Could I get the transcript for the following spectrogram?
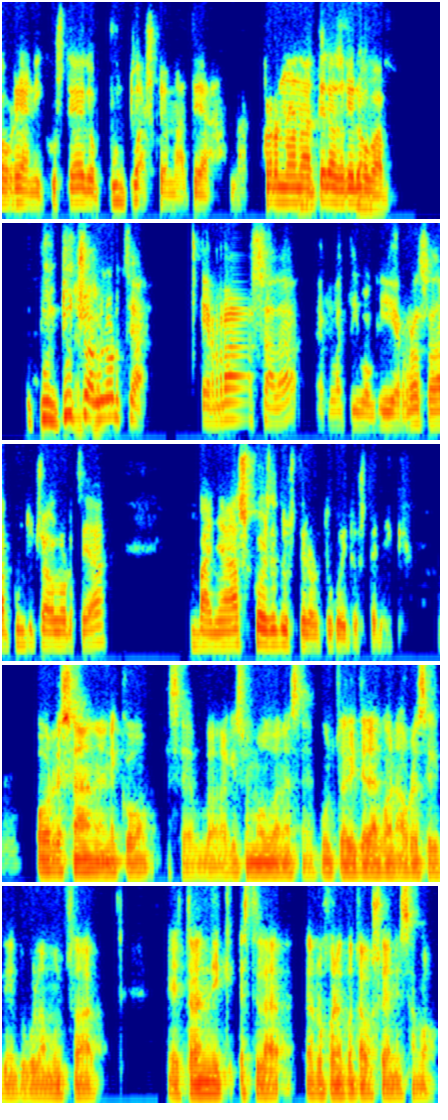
aurrean ikustea edo puntu asko ematea. Ba, kronoan mm. ateraz gero, ba, puntutxoak lortzea erraza da, erlatiboki erraza da puntutxoak lortzea, baina asko ez dut uste lortuko dituztenik hor esan, eneko, ze, ba, moduan ez, puntu egiterakoan aurrez egiten ditugula multzoak, e, trendik ez dela errojoaren kontago zean izango.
